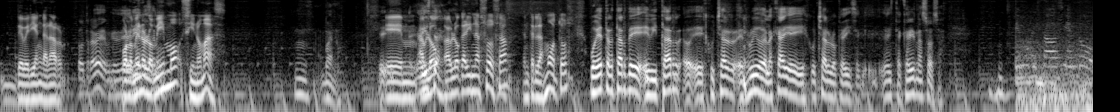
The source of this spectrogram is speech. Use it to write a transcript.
deberían ganar Otra vez. por lo menos lo mismo sino más. Bueno. Eh, habló, habló Karina Sosa entre las motos. Voy a tratar de evitar eh, escuchar el ruido de la calle y escuchar lo que dice. Ahí está, Karina Sosa. Hemos estado haciendo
